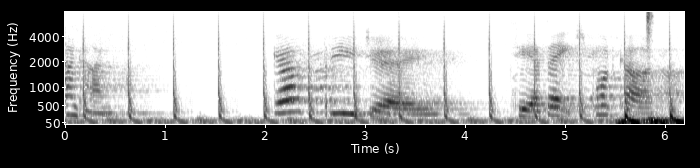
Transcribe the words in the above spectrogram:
Hang Hang. Gas DJ. TSH Podcast.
